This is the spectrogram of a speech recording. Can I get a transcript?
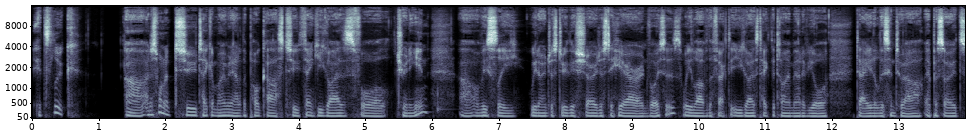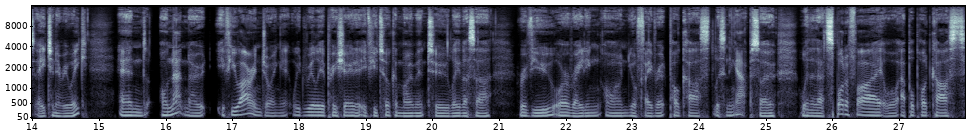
it's Luke. Uh, I just wanted to take a moment out of the podcast to thank you guys for tuning in. Uh, obviously, we don't just do this show just to hear our own voices. We love the fact that you guys take the time out of your day to listen to our episodes each and every week. And on that note, if you are enjoying it, we'd really appreciate it if you took a moment to leave us a review or a rating on your favorite podcast listening app. So, whether that's Spotify or Apple Podcasts,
